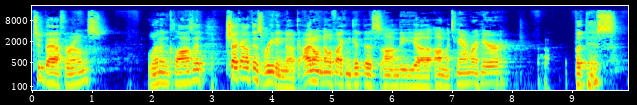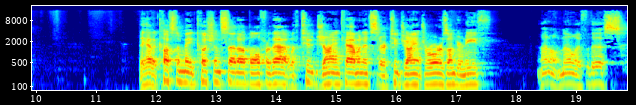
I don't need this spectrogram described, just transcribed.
two bathrooms, linen closet. Check out this reading nook. I don't know if I can get this on the uh, on the camera here, but this they had a custom made cushion set up all for that with two giant cabinets or two giant drawers underneath. I don't know if this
